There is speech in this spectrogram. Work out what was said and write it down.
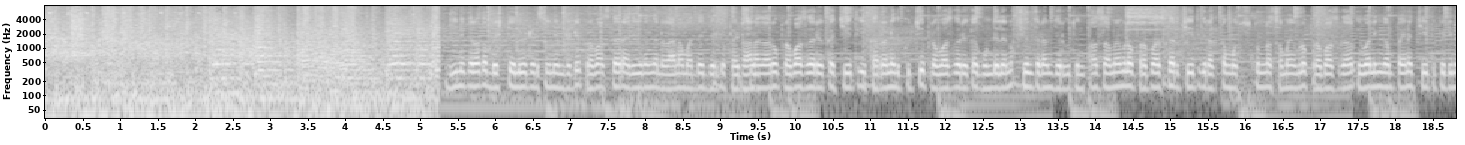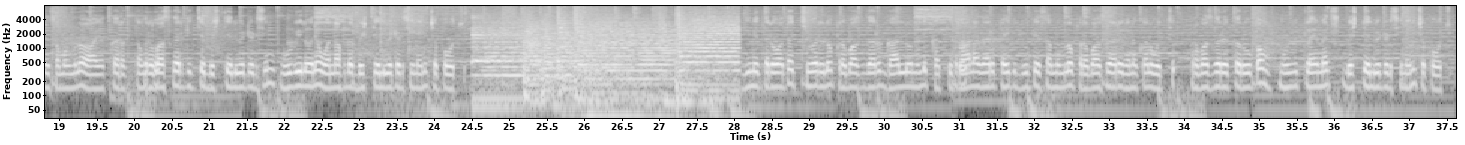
దీని తర్వాత బెస్ట్ ఎలివేటెడ్ సీన్ ఏంటంటే ప్రభాస్ గారు అదేవిధంగా రానా మధ్య జరిగే ఫైట్ రానా గారు ప్రభాస్ గారి యొక్క చేతికి కర్ర అనేది కుచ్చి ప్రభాస్ గారి యొక్క గుండెలను చీల్చడం జరుగుతుంది. ఆ సమయంలో ప్రభాస్ గారు చేతికి రక్తం వస్తున్న సమయంలో ప్రభాస్ గారు శివలింగం పైన చేతి పెట్టిన సమయంలో ఆ యొక్క రక్తం ప్రభాస్ గారికి ఇచ్చే best elevated scene మూవీలోనే one of the best elevated scene అని చెప్పవచ్చు. దిగిన తర్వాత చివరిలో ప్రభాస్ గారు గాల్లో నుండి కత్తి రానా గారు పైకి దూకే సమయంలో ప్రభాస్ గారు వెనకాల వచ్చి ప్రభాస్ గారి యొక్క రూపం movie climax best elevated scene అని చెప్పవచ్చు.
